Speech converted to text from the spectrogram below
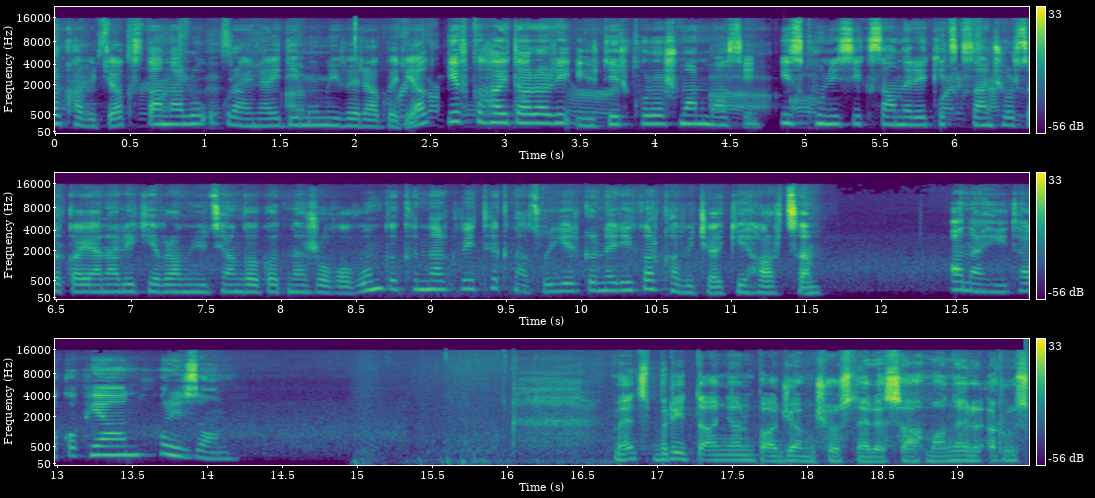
կարգավիճակ ստանալու Ուկրաինայի դիմումի վերաբերյալ եւ կհայտարարի իր դիրքորոշման մասին։ Իսկ հունիսի 20 23-ից 24-ը կայանալիք Եվրամիության գագաթնաժողովում կքննարկվի տեխնացու երկրների կարգավիճակի հարցը։ Անահիտ Հակոբյան, Հորիզոն Մեծ Բրիտանիան պատժամիջոցներ է սահմանել ռուս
